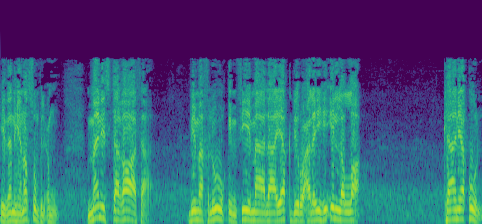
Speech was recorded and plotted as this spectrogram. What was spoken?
إذا هي نص في العموم. من استغاث بمخلوق فيما لا يقدر عليه إلا الله كأن يقول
